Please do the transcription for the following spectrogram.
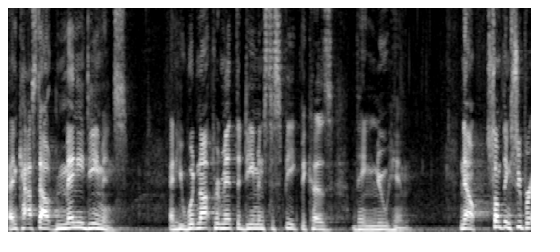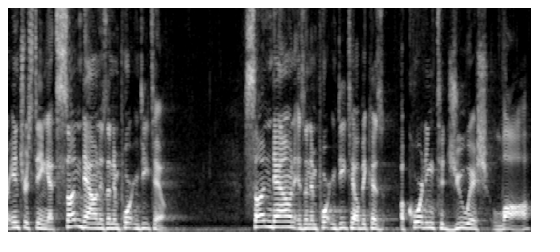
and cast out many demons. And he would not permit the demons to speak because they knew him. Now, something super interesting at sundown is an important detail. Sundown is an important detail because, according to Jewish law,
